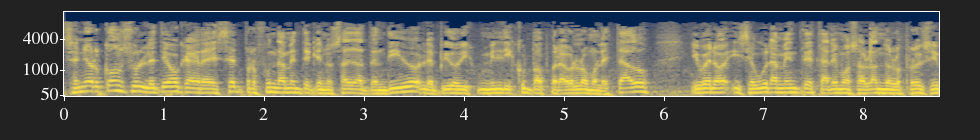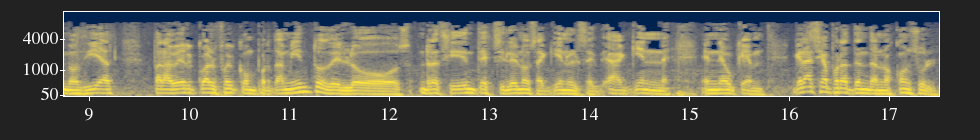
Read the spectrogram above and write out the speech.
señor cónsul, le tengo que agradecer profundamente que nos haya atendido, le pido mil disculpas por haberlo molestado y bueno, y seguramente estaremos hablando en los próximos días para ver cuál fue el comportamiento de los residentes chilenos aquí en, el, aquí en, Neuquén. Gracias por atendernos, cónsul.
